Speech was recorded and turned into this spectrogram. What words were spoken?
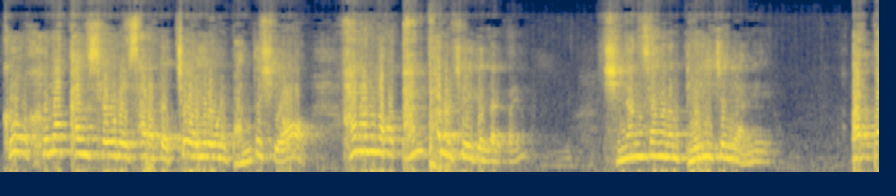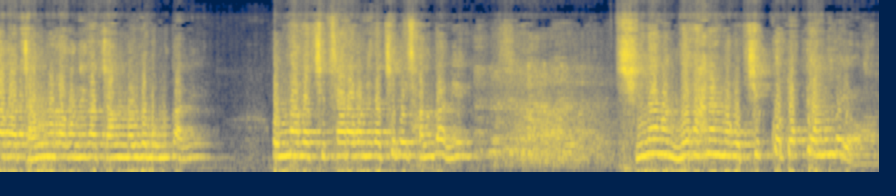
그 험악한 세월을 살아도 저와 여러분이 반드시요 하나님하고 단판을 지어야 된다니까요. 신앙생활은 대리전이 아니에요. 아빠가 장모라고 내가 장 놀고 먹는 거 아니에요. 엄마가 집 사라고 내가 집을 사는 거 아니에요. 신앙은 내가 하나님하고 짓고 독대하는 거예요.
